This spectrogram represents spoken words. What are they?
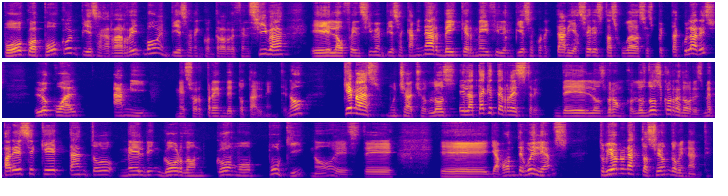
poco a poco empieza a agarrar ritmo, empiezan a encontrar defensiva, eh, la ofensiva empieza a caminar, Baker Mayfield empieza a conectar y hacer estas jugadas espectaculares, lo cual a mí me sorprende totalmente, ¿no? ¿Qué más, muchachos? Los, el ataque terrestre de los Broncos, los dos corredores. Me parece que tanto Melvin Gordon como Puki, ¿no? Este, eh, Williams, tuvieron una actuación dominante.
